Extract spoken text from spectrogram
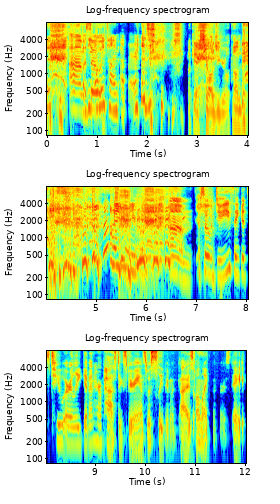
um, the so only time ever. okay, astrology girl, calm down. I agree. um, so do you think it's too early given her past experience with sleeping with guys on like the first date?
